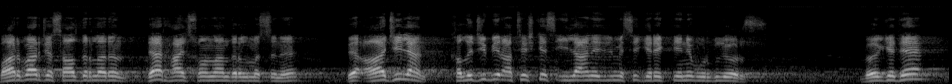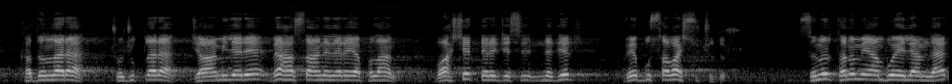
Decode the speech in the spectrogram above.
barbarca saldırıların derhal sonlandırılmasını ve acilen kalıcı bir ateşkes ilan edilmesi gerektiğini vurguluyoruz. Bölgede kadınlara, çocuklara, camilere ve hastanelere yapılan vahşet derecesindedir ve bu savaş suçudur. Sınır tanımayan bu eylemler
